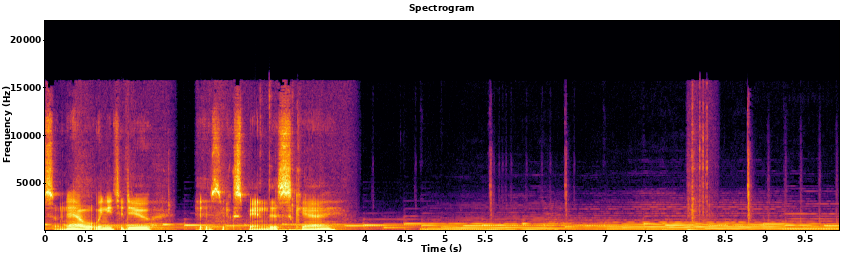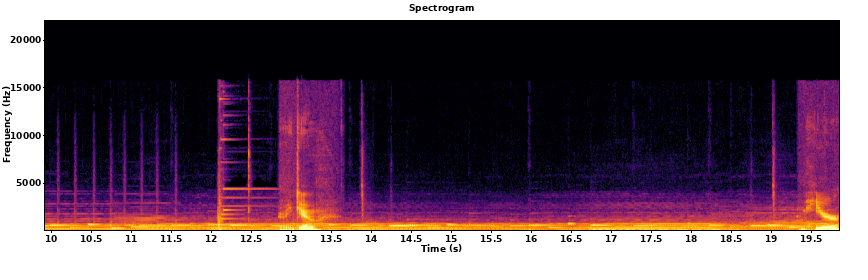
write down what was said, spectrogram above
So now what we need to do is expand this guy. Go. From here,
